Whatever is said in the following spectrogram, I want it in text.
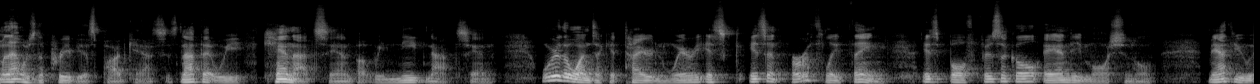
well, that was the previous podcast. It's not that we cannot sin, but we need not sin. We're the ones that get tired and weary. It's it's an earthly thing. It's both physical and emotional. Matthew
